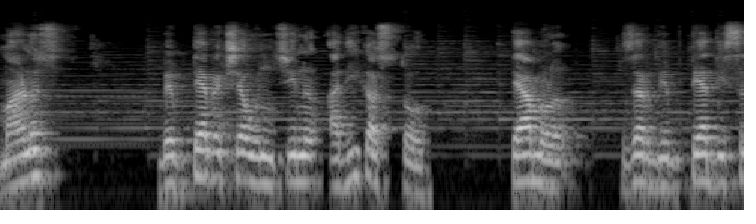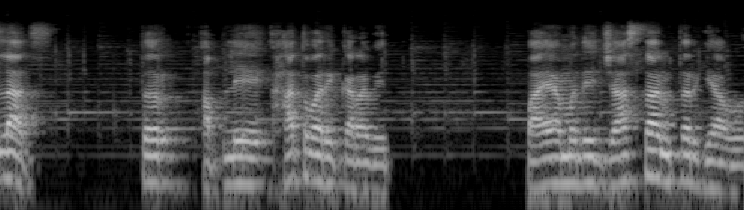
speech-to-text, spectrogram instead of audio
माणूस बिबट्यापेक्षा उंचीनं अधिक असतो. त्यामुळं जर बिबट्या दिसलाच तर आपले हातवारे करावेत पायामध्ये जास्त अंतर घ्यावं.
